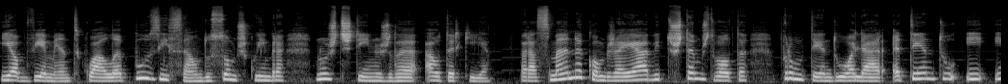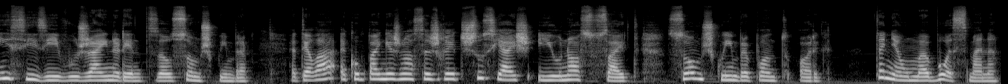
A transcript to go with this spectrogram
e, obviamente, qual a posição do Somos Coimbra nos destinos da autarquia. Para a semana, como já é hábito, estamos de volta, prometendo o olhar atento e incisivo já inerentes ao Somos Coimbra. Até lá, acompanhe as nossas redes sociais e o nosso site somoscoimbra.org. Tenha uma boa semana.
